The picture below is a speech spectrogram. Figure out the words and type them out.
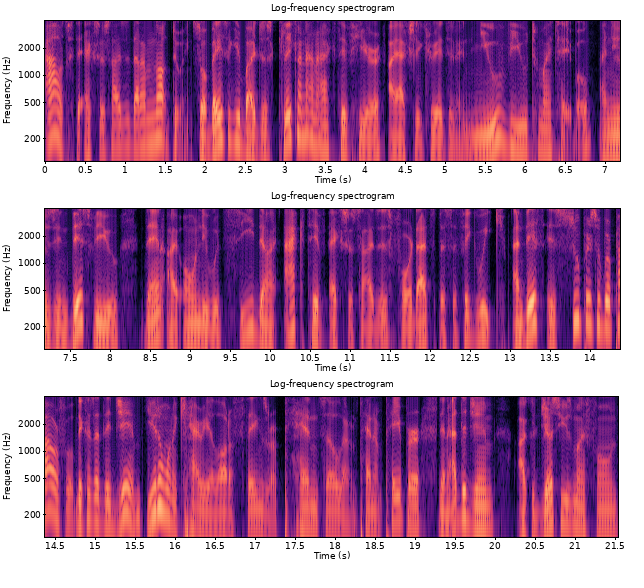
out the exercises that I'm not doing. So basically by just click on an active here, I actually created a new view to my table. And using this view, then I only would see the active exercises for that specific week. And this is super, super powerful because at the gym, you don't want to carry a lot of things or a pencil and pen and paper. Then at the gym, I could just use my phone,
